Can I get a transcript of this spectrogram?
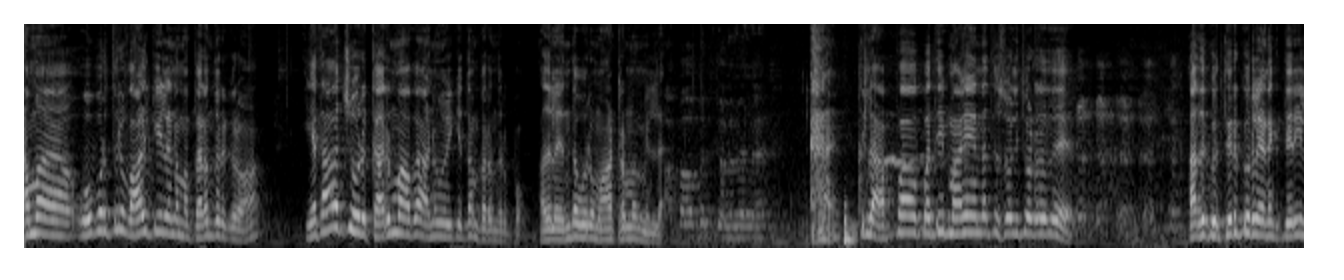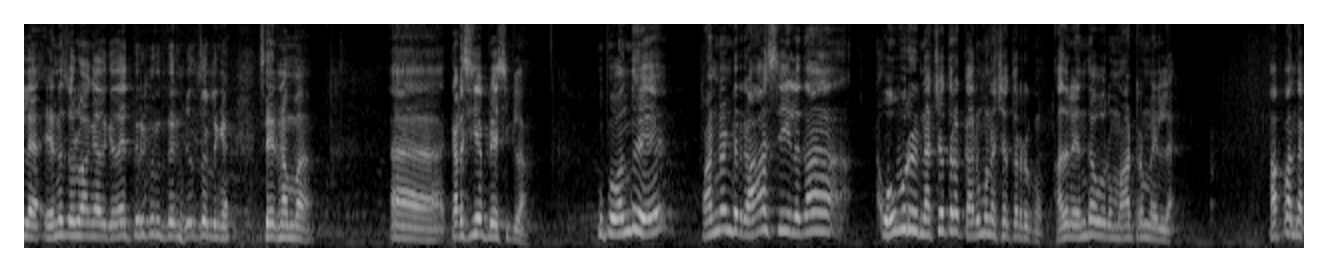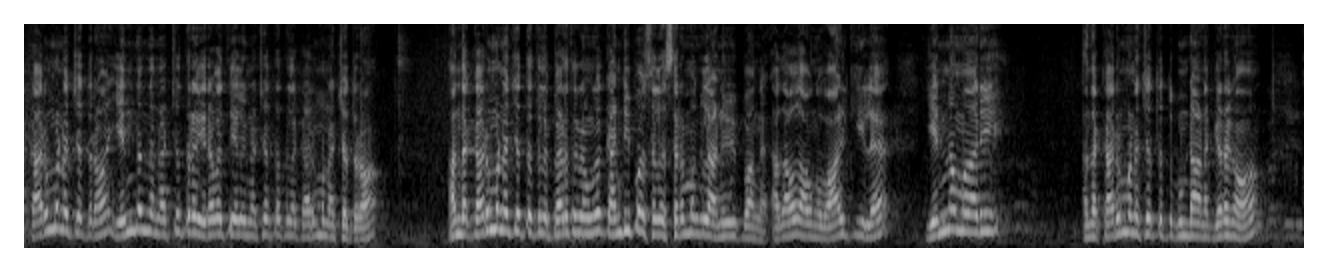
நம்ம ஒவ்வொருத்தரும் வாழ்க்கையில் நம்ம பிறந்திருக்கிறோம். ஏதாச்சும் ஒரு கர்மாவை அனுபவிக்க தான் பிறந்திருப்போம். அதில் எந்த ஒரு மாற்றமும் இல்லை. இல்லை. அப்பாவை பற்றி மகன் என்னத்தை சொல்லி சொல்கிறது அதுக்கு திருக்குறள் எனக்கு தெரியல. என்ன சொல்லுவாங்க? அதுக்கு ஏதாவது திருக்குறள் தெரிஞ்சு சொல்லுங்கள் சரி நம்ம கடைசியாக பேசிக்கலாம். இப்போ வந்து பன்னெண்டு ராசியில் தான் ஒவ்வொரு நட்சத்திரம் கரும நட்சத்திரம் இருக்கும். அதில் எந்த ஒரு மாற்றமும் இல்லை. அப்போ அந்த கரும நட்சத்திரம் எந்தெந்த நட்சத்திரம் இருபத்தி ஏழு நட்சத்திரத்தில் கரும நட்சத்திரம் அந்த கரும நட்சத்திரத்தில் பிறத்துக்கிறவங்க கண்டிப்பாக சில சிரமங்களை அனுபவிப்பாங்க. அதாவது அவங்க வாழ்க்கையில் என்ன மாதிரி அந்த கரும நட்சத்திரத்துக்கு உண்டான கிரகம்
